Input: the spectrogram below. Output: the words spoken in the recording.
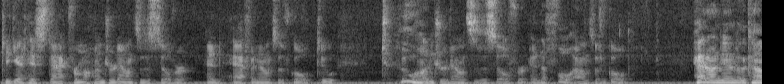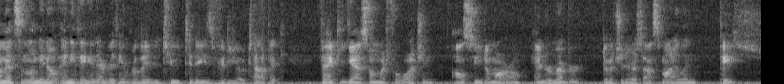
to get his stack from 100 ounces of silver and half an ounce of gold to 200 ounces of silver and a full ounce of gold? Head on down to the comments and let me know anything and everything related to today's video topic. Thank you guys so much for watching. I'll see you tomorrow. And remember, don't you dare stop smiling. Peace.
